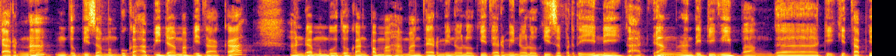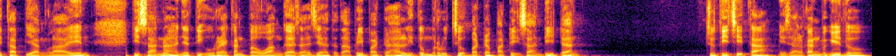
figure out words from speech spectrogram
Karena untuk bisa membuka Abhidhamma Pitaka, Anda membutuhkan pemahaman terminologi-terminologi seperti ini. Kadang nanti di Wibangga, di kitab-kitab yang lain, di sana hanya diuraikan bawangga saja, tetapi padahal itu merujuk pada Padik Sandi dan Cuti Cita, misalkan begitu.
